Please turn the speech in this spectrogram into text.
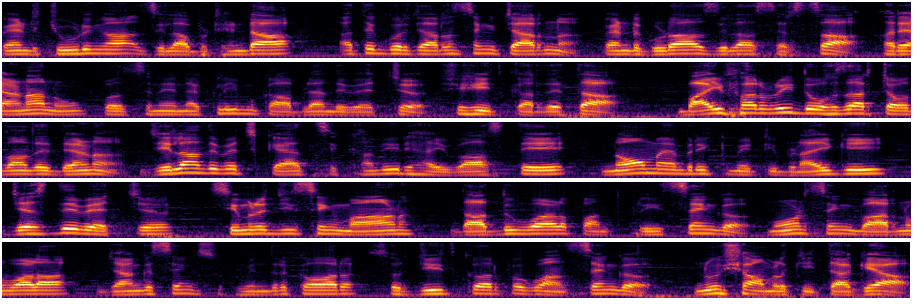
ਪਿੰਡ ਚੂੜੀਆਂ ਜ਼ਿਲ੍ਹਾ ਬਠਿੰਡਾ ਅਤੇ ਗੁਰਚਰਨ ਸਿੰਘ ਚਰਨ ਪਿੰਡ ਗੁੜਾ ਜ਼ਿਲ੍ਹਾ ਸਿਰਸਾ, ਹਰਿਆਣਾ ਨੂੰ ਪੁਲਿਸ ਨੇ ਨਕਲੀ ਮੁਕਾਬਲਿਆਂ ਦੇ ਵਿੱਚ ਸ਼ਹੀਦ ਕਰ ਦਿੱਤਾ। 22 ਫਰਵਰੀ 2014 ਦੇ ਦਿਨ ਜੇਲ੍ਹਾਂ ਦੇ ਵਿੱਚ ਕੈਦ ਸਿੱਖਾਂ ਦੀ ਰਿਹਾਈ ਵਾਸਤੇ 9 ਮੈਂਬਰੀ ਕਮੇਟੀ ਬਣਾਈ ਗਈ, ਜਿਸ ਦੇ ਵਿੱਚ ਸਿਮਰਜੀਤ ਸਿੰਘ ਮਾਨ, ਦਾਦੂਵਾਲ, ਪੰਤਪ੍ਰੀਤ ਸਿੰਘ, ਮੋਹਨ ਸਿੰਘ ਬਾਰਨਵਾਲਾ, ਜੰਗ ਸਿੰਘ ਸੁਖਵਿੰਦਰ ਕੌਰ, ਸੁਰਜੀਤ ਕੌਰ, ਭਗਵੰਤ ਸਿੰਘ ਨੂੰ ਸ਼ਾਮਲ ਕੀਤਾ ਗਿਆ।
